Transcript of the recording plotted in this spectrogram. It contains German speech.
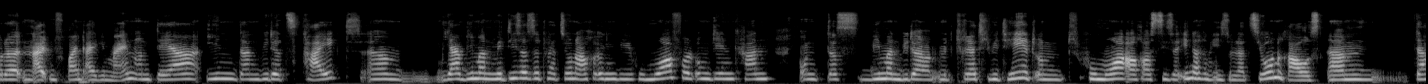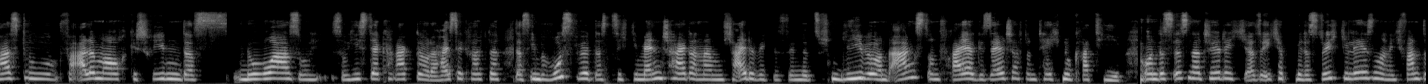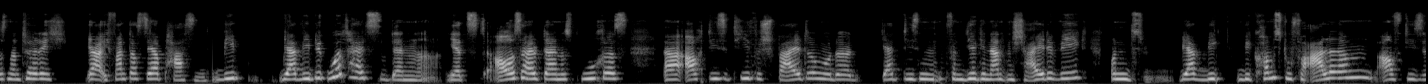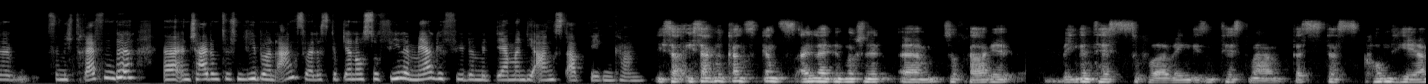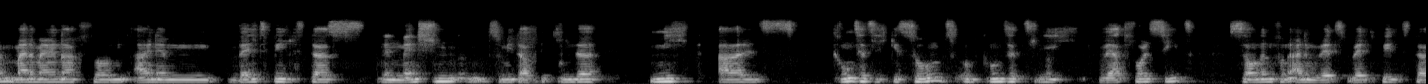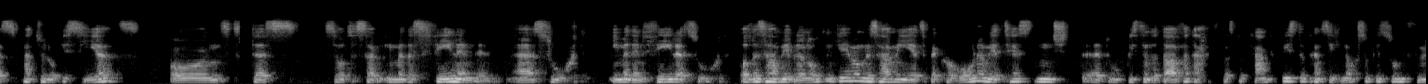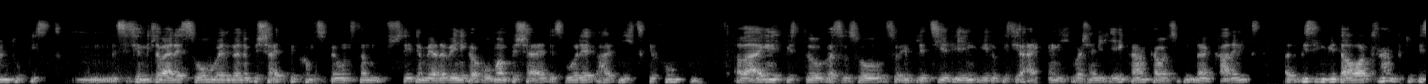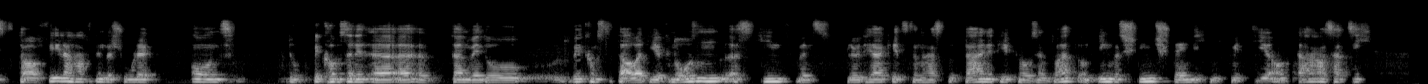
oder einen alten Freund allgemein und der ihn dann wieder zeigt, ähm, ja, wie man mit dieser Situation auch irgendwie humorvoll umgehen kann und das, wie man wieder mit Kreativität und Humor auch aus dieser inneren Isolation raus. Ähm, da hast du vor allem auch geschrieben, dass Noah, so, so hieß der Charakter oder heißt der Charakter, dass ihm bewusst wird, dass sich die Menschheit an einem Scheideweg befindet zwischen Liebe und Angst und freier Gesellschaft und Technokratie. Und das ist natürlich, also ich habe mir das durchgelesen und ich fand das natürlich, ja, ich fand das sehr passend. Wie ja, wie beurteilst du denn jetzt außerhalb deines Buches äh, auch diese tiefe Spaltung oder ja, diesen von dir genannten Scheideweg? Und ja, wie, wie kommst du vor allem auf diese für mich treffende äh, Entscheidung zwischen Liebe und Angst? Weil es gibt ja noch so viele mehr Gefühle, mit der man die Angst abwägen kann. Ich sage ich sag nur ganz, ganz einleitend noch schnell ähm, zur Frage, wegen den Tests zuvor, wegen diesem Testwahn. Das, das kommt her, meiner Meinung nach, von einem Weltbild, das den Menschen und somit auch die Kinder nicht als grundsätzlich gesund und grundsätzlich wertvoll sieht, sondern von einem Weltbild, das pathologisiert und das sozusagen immer das Fehlende äh, sucht, immer den Fehler sucht. Und das haben wir bei der Notengebung, das haben wir jetzt bei Corona. Wir testen, äh, du bist in total Verdacht, dass du krank bist, du kannst dich noch so gesund fühlen, du bist, hm, es ist ja mittlerweile so, wenn du einen Bescheid bekommst bei uns, dann steht ja mehr oder weniger oben am Bescheid, es wurde halt nichts gefunden. Aber eigentlich bist du, also so, so impliziert irgendwie, du bist ja eigentlich wahrscheinlich eh krank, aber sie finden halt gerade nichts. Also du bist irgendwie dauerkrank, du bist dauerfehlerhaft in der Schule und du bekommst dann, äh, äh, dann wenn du, du bekommst Dauerdiagnosen als Kind, wenn es blöd hergeht, dann hast du da eine Diagnose und dort und irgendwas stimmt ständig nicht mit dir. Und daraus hat sich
